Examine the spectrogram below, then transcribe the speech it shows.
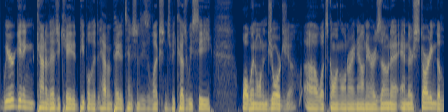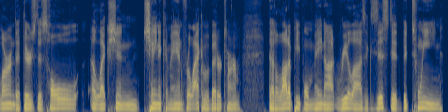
we're getting kind of educated, people that haven't paid attention to these elections, because we see what went on in Georgia, uh, what's going on right now in Arizona, and they're starting to learn that there's this whole election chain of command, for lack of a better term, that a lot of people may not realize existed between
